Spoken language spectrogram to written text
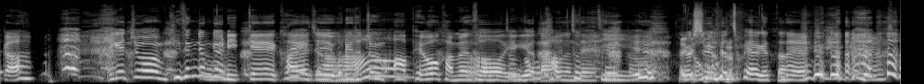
그러니까 이게 좀 기승전결 있게 가야지 그러니까. 우리도 좀 아 배워가면서 어, 좀 얘기가 나오는데. 그러니까. 열심히 편집해야겠다. 네.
